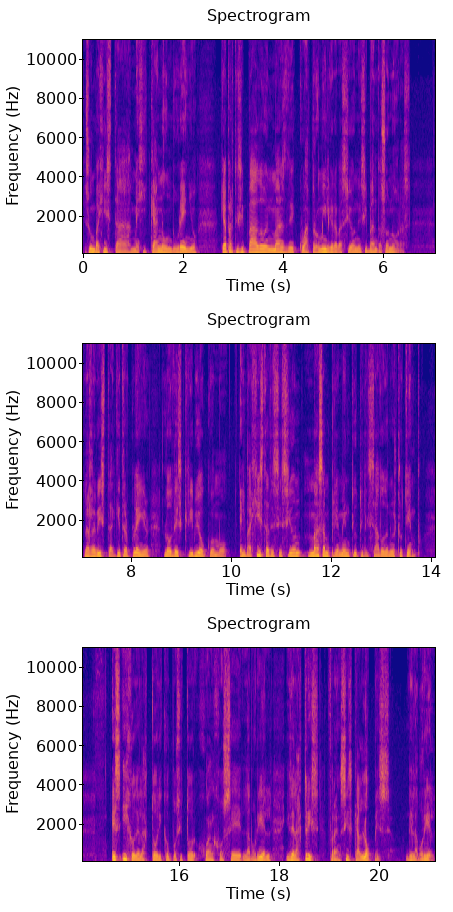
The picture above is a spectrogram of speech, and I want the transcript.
Es un bajista mexicano-hondureño que ha participado en más de 4.000 grabaciones y bandas sonoras. La revista Guitar Player lo describió como el bajista de sesión más ampliamente utilizado de nuestro tiempo. Es hijo del actor y compositor Juan José Laboriel y de la actriz Francisca López de Laboriel.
